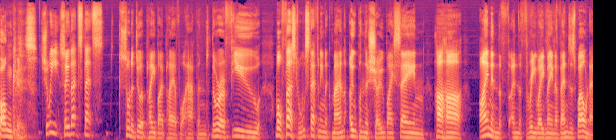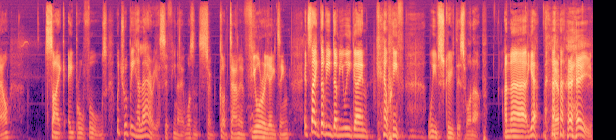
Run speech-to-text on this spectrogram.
bonkers. Should we? So let's let's sort of do a play by play of what happened. There were a few. Well, first of all, Stephanie McMahon opened the show by saying, "Haha, I'm in the in the three way main event as well now." Psych, April Fools, which would be hilarious if you know it wasn't so goddamn infuriating. It's like WWE going, "Yeah, we've we've screwed this one up," and uh, yeah, Yep. hey,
